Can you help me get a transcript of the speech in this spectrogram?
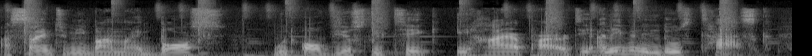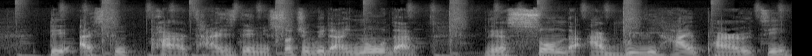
assigned to me by my boss would obviously take a higher priority. And even in those tasks, they, I still prioritize them in such a way that I know that there are some that are really high priority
